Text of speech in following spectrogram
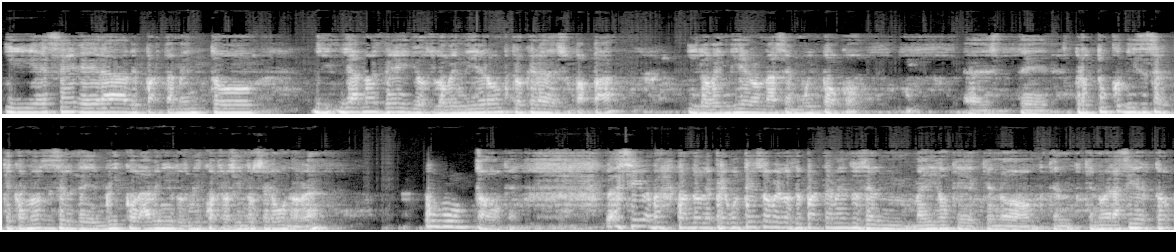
y ese era departamento, y- ya no es de ellos, lo vendieron, creo que era de su papá, y lo vendieron hace muy poco. Este, pero tú dices el que conoces el de Brickell Avenue 2401, ¿verdad? Oh, ok. Eh, Sí, cuando le pregunté sobre los departamentos, él me dijo que, que no, que, no era cierto.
